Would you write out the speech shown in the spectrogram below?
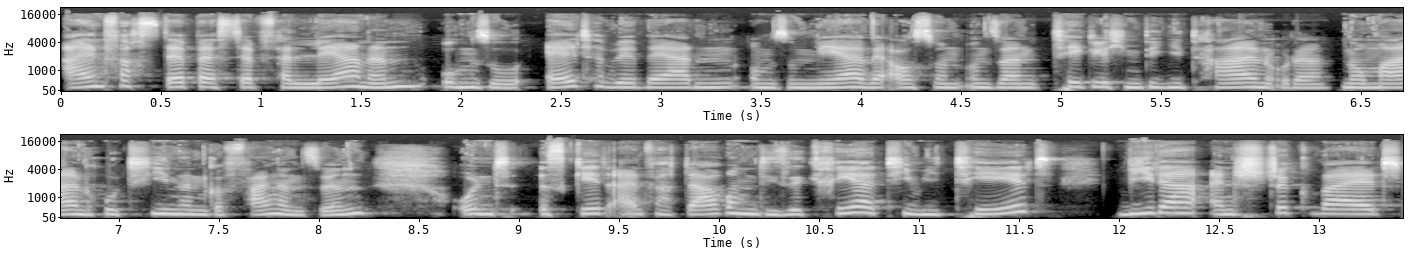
einfach Step by Step verlernen, umso älter wir werden, umso mehr wir auch so in unseren täglichen digitalen oder normalen Routinen gefangen sind. Und es geht einfach darum, diese Kreativität wieder ein Stück weit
